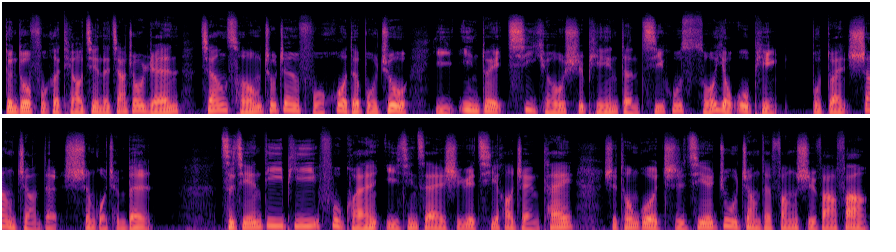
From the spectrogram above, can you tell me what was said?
更多符合条件的加州人将从州政府获得补助，以应对汽油、食品等几乎所有物品不断上涨的生活成本。此前第一批付款已经在十月七号展开，是通过直接入账的方式发放。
